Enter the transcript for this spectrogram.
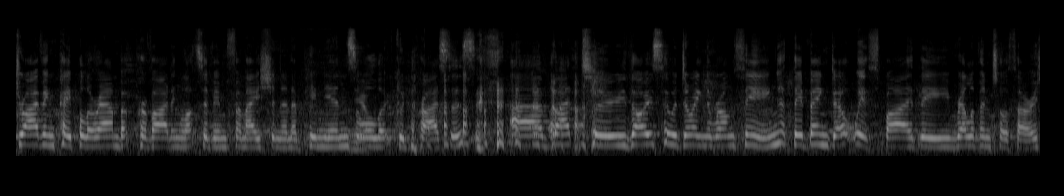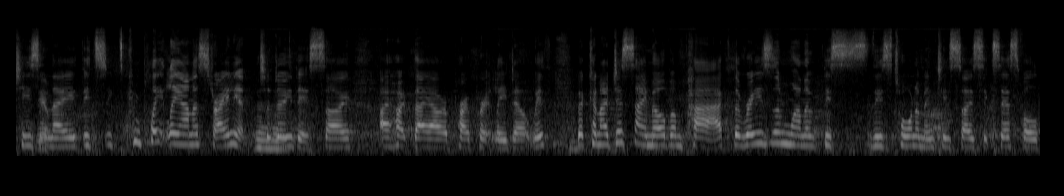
driving people around but providing lots of information and opinions, Yeah. all at good prices. uh, but to those who are doing the wrong thing, they're being dealt with by the relevant authorities, and they it's, it's completely un-Australian to do this. So I hope they are appropriately dealt with. But can I just say, Melbourne Park, the reason one of this this tournament is so successful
